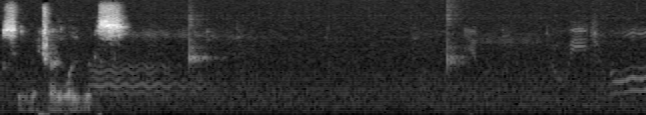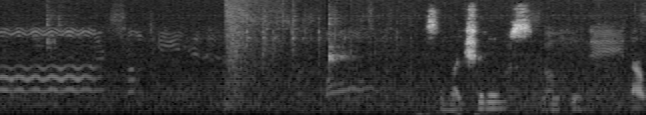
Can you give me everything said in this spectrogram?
so much highlighters. Some eyeshadows. What do you think? No.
